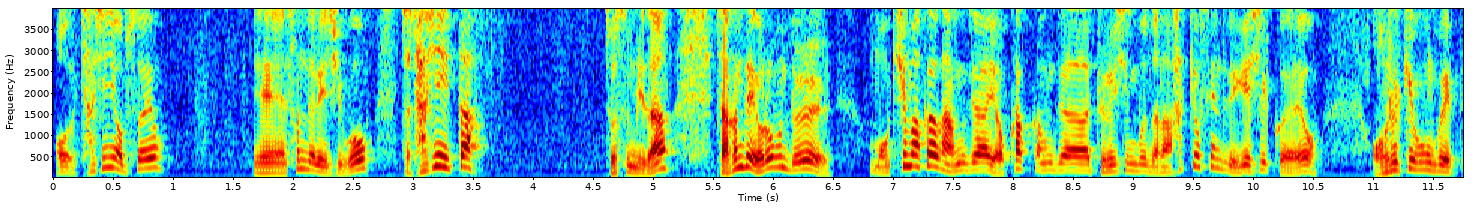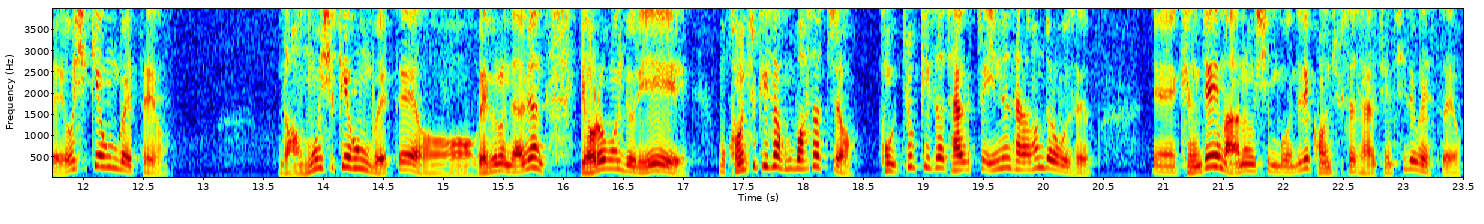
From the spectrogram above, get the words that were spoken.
어, 자신이 없어요? 예, 손 내리시고. 자, 자신 있다. 좋습니다. 자, 근데 여러분들, 뭐, 키마카 강좌, 역학 강좌 들으신 분들은 학교생들이 계실 거예요. 어렵게 공부했대요. 쉽게 공부했대요. 너무 쉽게 공부했대요. 왜 그러냐면 여러분들이 뭐 건축기사 공부하셨죠? 건축기사 자격증 있는 사람 손 들어 보세요. 예, 굉장히 많으신 분들이 건축기사 자격증 취득했어요.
